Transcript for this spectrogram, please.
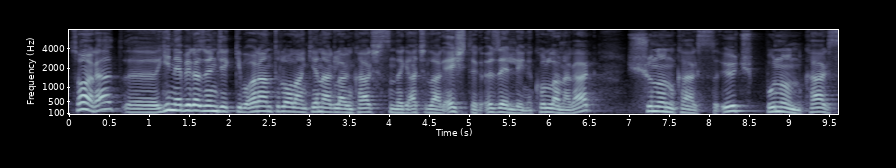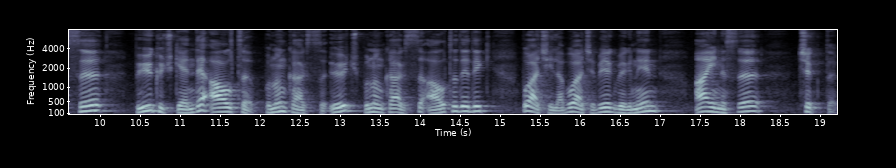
Sonra e, yine biraz önceki gibi orantılı olan kenarların karşısındaki açılar eşittir özelliğini kullanarak şunun karşısı 3, bunun karşısı Büyük üçgende 6. Bunun karşısı 3. Bunun karşısı 6 dedik. Bu açıyla bu açı birbirinin aynısı çıktı.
